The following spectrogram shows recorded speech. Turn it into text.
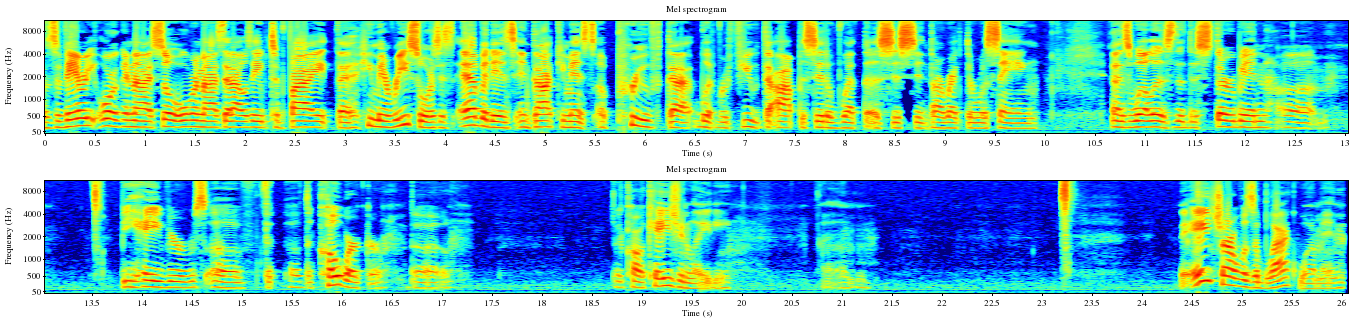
I was very organized, so organized that I was able to provide the human resources evidence and documents of proof that would refute the opposite of what the assistant director was saying, as well as the disturbing um, behaviors of the of the coworker, the the Caucasian lady. Um, the HR was a black woman.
